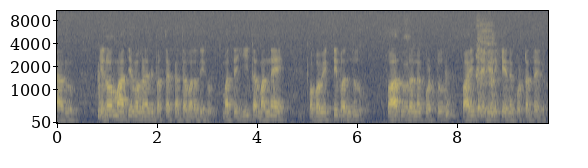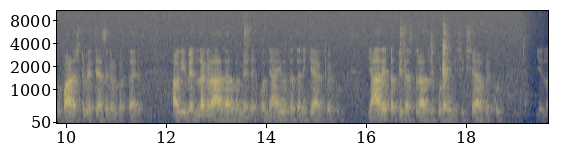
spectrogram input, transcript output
ಯಾರು ಕೆಲವು ಮಾಧ್ಯಮಗಳಲ್ಲಿ ಬರ್ತಕ್ಕಂಥ ವರದಿಗೂ ಮತ್ತು ಈತ ಮೊನ್ನೆ ಒಬ್ಬ ವ್ಯಕ್ತಿ ಬಂದು ಸ್ವಾದೂರನ್ನು ಕೊಟ್ಟು, ಸಾಹಿತ್ಯ ಹೇಳಿಕೆಯನ್ನು ಕೊಟ್ಟಂಥ ಇದಕ್ಕೂ ಭಾಳಷ್ಟು ವ್ಯತ್ಯಾಸಗಳು ಬರ್ತಾ ಇದೆ. ಹಾಗೆ ಇವೆಲ್ಲಗಳ ಆಧಾರದ ಮೇಲೆ ಒಂದು ನ್ಯಾಯಯುತ ತನಿಖೆ ಆಗಬೇಕು. ಯಾರೇ ತಪ್ಪಿತಸ್ಥರಾದರೂ ಕೂಡ ಇಲ್ಲಿ ಶಿಕ್ಷೆ ಆಗಬೇಕು. ಎಲ್ಲ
